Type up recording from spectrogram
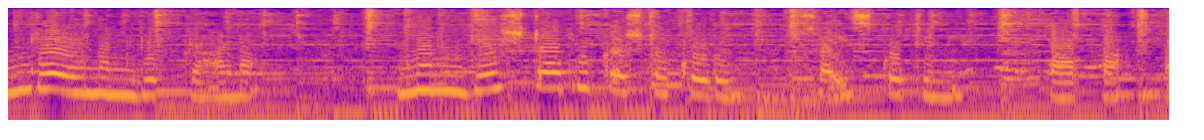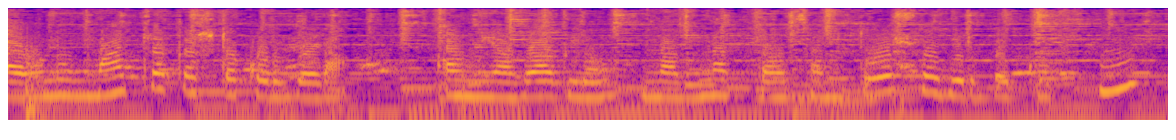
ಅಂದ್ರೆ ನನಗೆ ಪ್ರಾಣ. ನನ್ಗೆಷ್ಟಾದ್ರೂ ಕಷ್ಟ ಕೊಡು, ಸಹಿಸ್ಕೋತೀನಿ. ಪಾಪ, ಅವನು ಮಾತ್ರ ಕಷ್ಟ ಕೊಡಬೇಡ. ಅವನು ಯಾವಾಗಲೂ ನಗ್ನಗ್ತಾ ಸಂತೋಷವಾಗಿರ್ಬೇಕು. ಹ್ಮ್?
